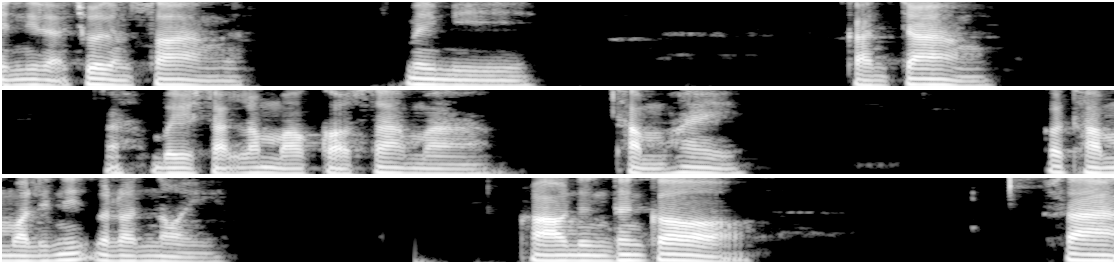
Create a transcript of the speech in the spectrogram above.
นนี่แหละช่วยกันสร้าง ไม่มีการจ้าง บริษัทรับเหมาก่อสร้างมา ทำให้ ก็ทำวันละนิดวันละหน่อย คราวหนึ่งท่านก็ สร้าง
